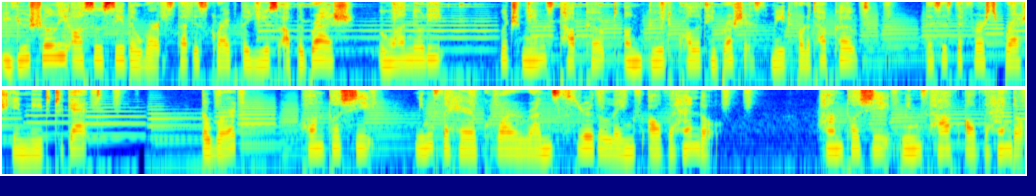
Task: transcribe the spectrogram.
You usually also see the words that describe the use of the brush, uwanuri, which means top coat on good quality brushes made for the top coat. This is the first brush you need to get. The word hontoshi means the hair core runs through the length of the handle. Hantoshi means half of the handle.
